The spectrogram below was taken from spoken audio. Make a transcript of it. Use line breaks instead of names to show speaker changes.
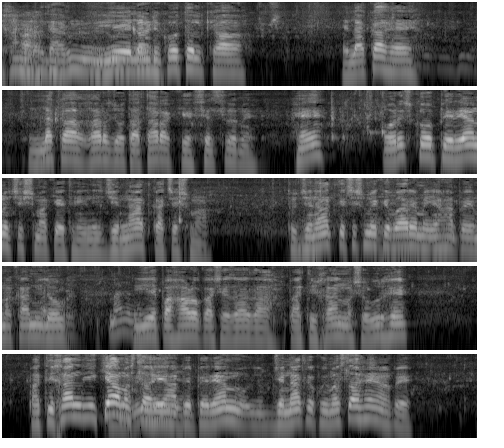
ये लंडी कोतल का इलाका है लका गर्ज और तातारा के सिलसिले में है और इसको पेरियानो चश्मा कहते हैं यानी जन्नात का चश्मा तो जन्नात के चश्मे के बारे में यहाँ पे मकामी लोग ये पहाड़ों का शहजादा पाती खान मशहूर है पाती खान ये क्या मसला है यहाँ पे पेरियान जन्नात का कोई मसला है यहाँ पे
